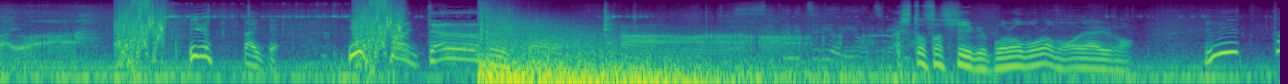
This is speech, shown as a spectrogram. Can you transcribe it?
痛いわ。痛いって痛いってあ魚釣りよりよう釣れー。人差し指ボロボロも親指も。いった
